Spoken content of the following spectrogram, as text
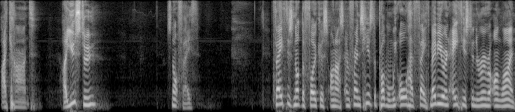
I can't, I used to. It's not faith. Faith is not the focus on us. And friends, here's the problem. We all have faith. Maybe you're an atheist in the room or online.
